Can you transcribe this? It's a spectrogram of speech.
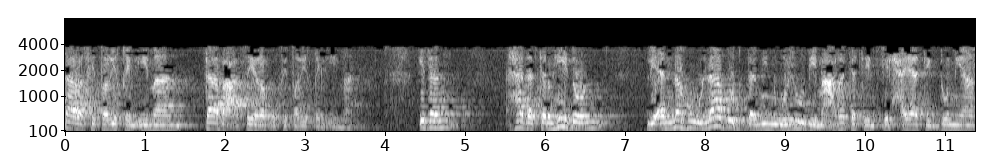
سار في طريق الإيمان تابع سيره في طريق الإيمان. إذا هذا تمهيد لأنه لا بد من وجود معركة في الحياة الدنيا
